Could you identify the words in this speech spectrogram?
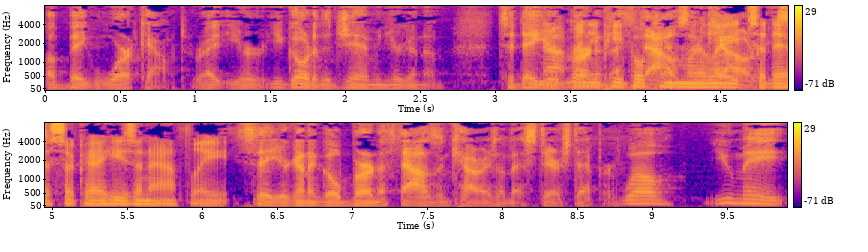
a big workout, right? You're you go to the gym and you're gonna today you're Not many burning people can relate to this. Okay, he's an athlete. say you're going to go burn a thousand calories on that stair stepper. Well, you may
